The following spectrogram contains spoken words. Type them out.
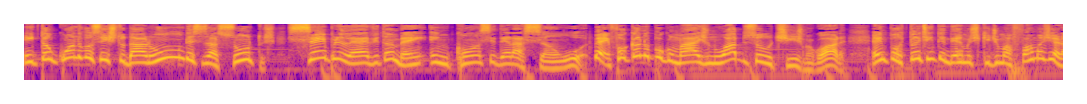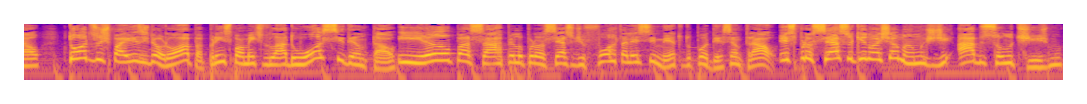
Então, quando você estudar um desses assuntos, sempre leve também em consideração o outro. Bem, focando um pouco mais no absolutismo agora, é importante entendermos que, de uma forma geral, todos os países da Europa, principalmente do lado ocidental, irão passar pelo processo de fortalecimento do poder central. Esse processo que nós chamamos de absolutismo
